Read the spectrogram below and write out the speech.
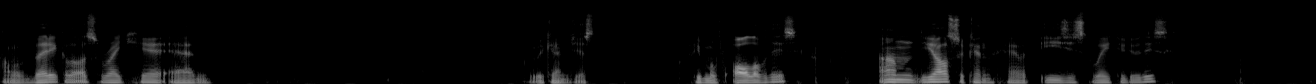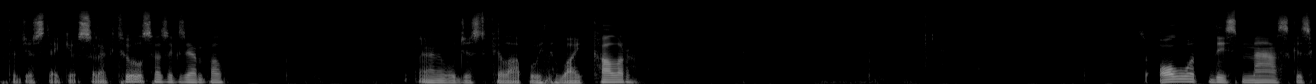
come very close right here and we can just remove all of this. Um, you also can have easiest way to do this. After just take your select tools as example. And we'll just fill up with white color so all what this mask is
